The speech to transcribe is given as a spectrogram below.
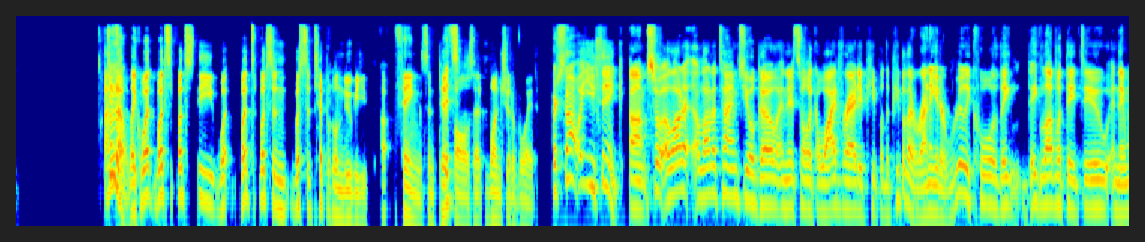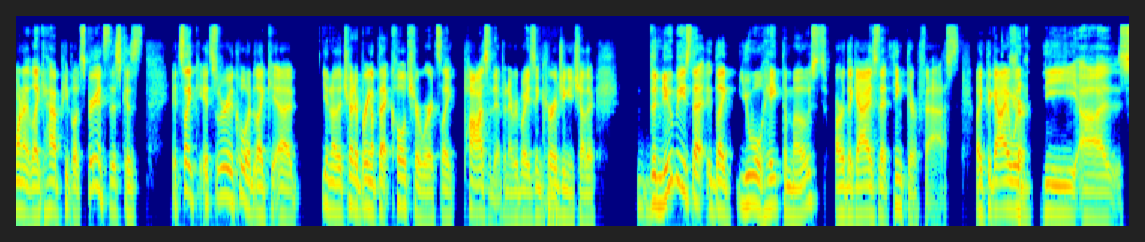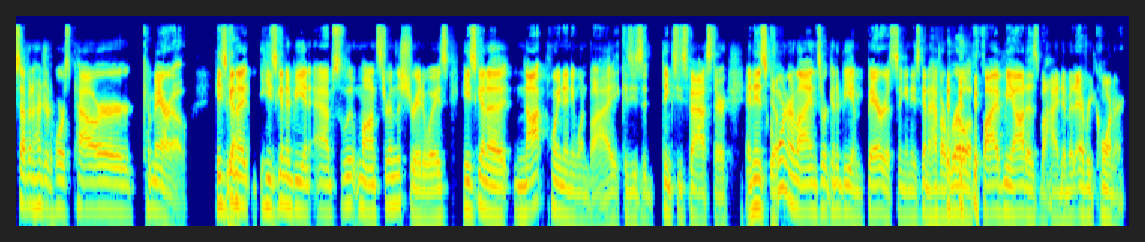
I don't Dude. know. Like what what's what's the what what's what's the what's the typical newbie uh, things and It's- pitfalls that one should avoid? It's not what you think. Um, so a lot of a lot of times you'll go and it's like a wide variety of people. The people that are running it are really cool. They they love what they do and they want to like have people experience this because it's like it's really cool. Like uh, you know, they try to bring up that culture where it's like positive and everybody's encouraging each other. The newbies that like you will hate the most are the guys that think they're fast. Like the guy with the uh 700 horsepower Camaro. He's Yeah. gonna he's gonna be an absolute monster in the straightaways. He's gonna not point anyone by because he's a, thinks he's faster, and his Yep. corner lines are gonna be embarrassing, and he's gonna have a row of five Miatas behind him at every corner.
